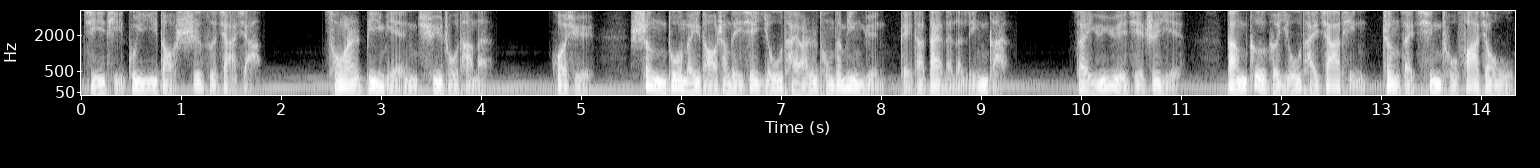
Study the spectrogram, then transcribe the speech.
集体皈依到十字架下，从而避免驱逐他们？或许圣多美岛上那些犹太儿童的命运给他带来了灵感。在逾越节之夜，当各个犹太家庭正在清除发酵物，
